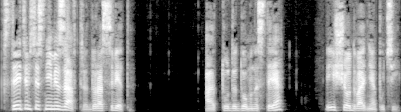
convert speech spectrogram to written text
Встретимся с ними завтра, до рассвета. А оттуда до монастыря? Еще два дня пути.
